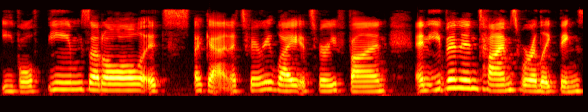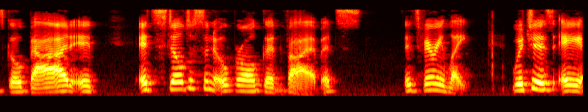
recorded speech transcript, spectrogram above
evil themes at all. It's again, it's very light. It's very fun, and even in times where like things go bad, it it's still just an overall good vibe. It's it's very light, which is a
